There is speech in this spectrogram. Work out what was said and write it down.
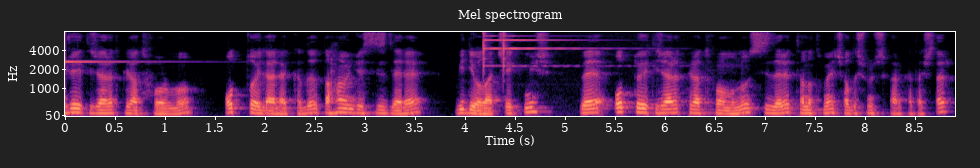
3. e-ticaret platformu Otto ile alakalı daha önce sizlere videolar çekmiş ve Otto e-ticaret platformunu sizlere tanıtmaya çalışmıştık arkadaşlar.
